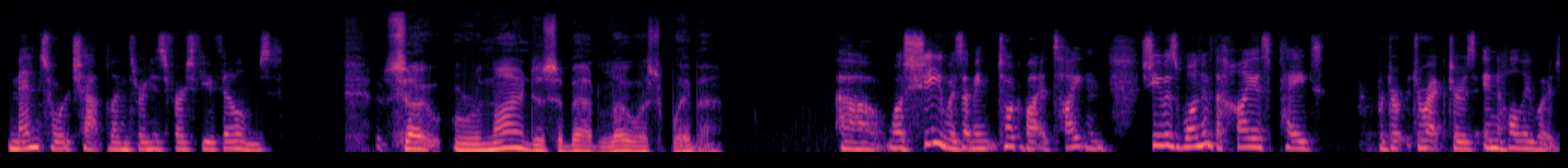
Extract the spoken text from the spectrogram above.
mentor Chaplin through his first few films. So remind us about Lois Weber. Oh, well, she was, I mean, talk about a titan. She was one of the highest paid directors in Hollywood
